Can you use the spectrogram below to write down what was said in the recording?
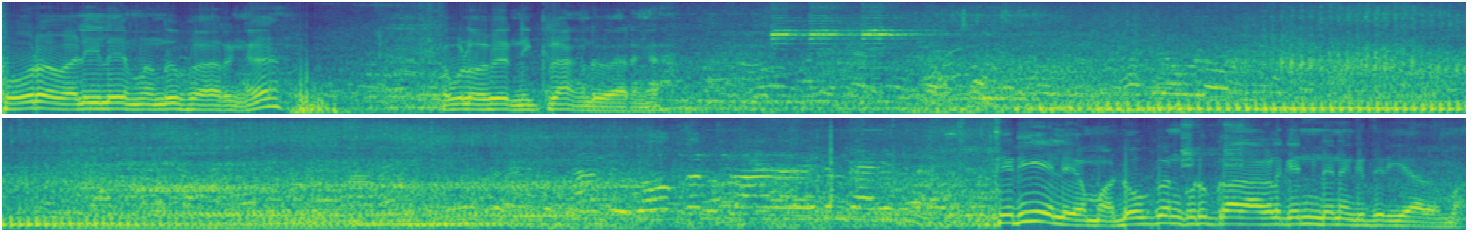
போகிற வழியிலே வந்து பாருங்க. எவ்வளோ பேர் நிற்கிறாங்கன்னு பாருங்க. தெரியலையாம்மா டோக்கன் கொடுக்காத ஆளுக்கு என்ன எனக்கு தெரியாதம்மா.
